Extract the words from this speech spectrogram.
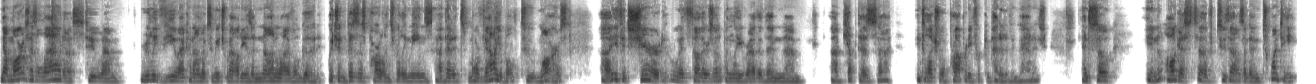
Now, Mars has allowed us to um, really view economics and mutuality as a non rival good, which in business parlance really means uh, that it's more valuable to Mars uh, if it's shared with others openly rather than um, uh, kept as uh, intellectual property for competitive advantage. And so in August of 2020,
